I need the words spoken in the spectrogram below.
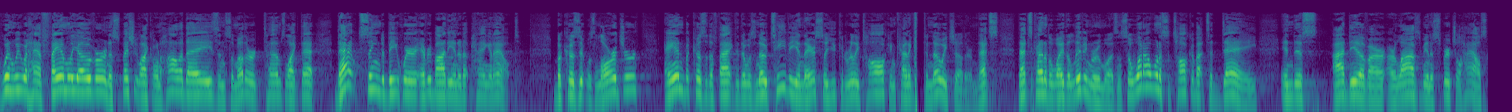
when we would have family over, and especially like on holidays and some other times like that, that seemed to be where everybody ended up hanging out because it was larger and because of the fact that there was no TV in there, so you could really talk and kind of get to know each other. That's, that's kind of the way the living room was. And so, what I want us to talk about today in this idea of our, our lives being a spiritual house,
